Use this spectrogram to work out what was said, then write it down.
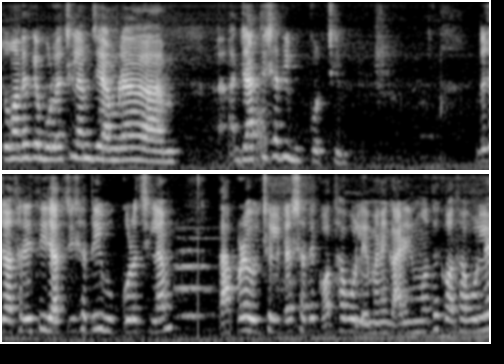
তোমাদেরকে বলেছিলাম যে আমরা যাত্রী সাথী বুক করছি। তো যথারীতি যাত্রী সাথেই বুক করেছিলাম। তারপরে ওই ছেলেটার সাথে কথা বলে মানে গাড়ির মধ্যে কথা বলে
